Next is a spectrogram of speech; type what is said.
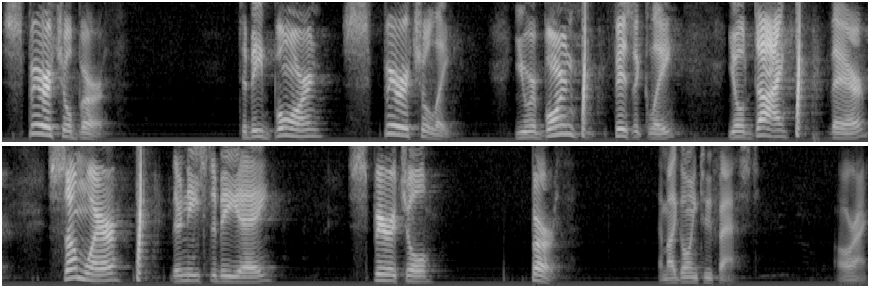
spiritual birth, to be born spiritually. You were born physically, you'll die there. Somewhere there needs to be a spiritual birth. Am I going too fast? All right.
